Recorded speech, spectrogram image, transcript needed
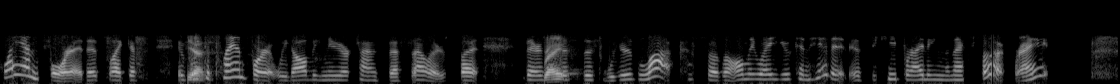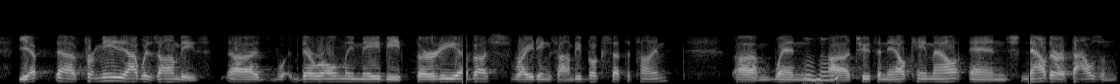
plan for it. It's like if if yes. we could plan for it, we'd all be New York Times bestsellers. But there's right. just this weird luck. So the only way you can hit it is to keep writing the next book, right? Yep. Uh, for me, that was zombies. Uh, there were only maybe 30 of us writing zombie books at the time um, when mm-hmm. uh, Tooth and Nail came out, and now there are thousands.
